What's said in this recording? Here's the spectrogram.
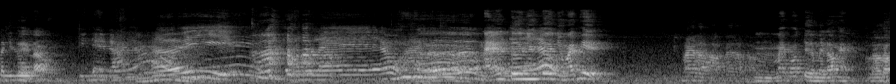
บรรสิบลุเอ็ดแล้ว กินเนได้เฮ้ยเอาแล้วเออไหนตื่นยังตื่นอยู่ไหมพี่ไม่ละครับไม่ละครับ อืมไม่เพราะตื่นไปแล้วไงแล้วก็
